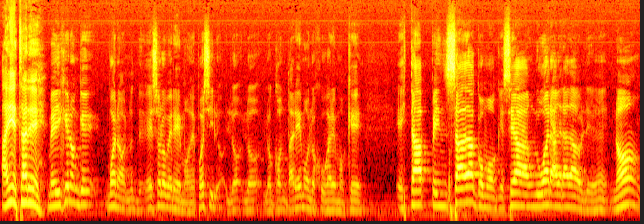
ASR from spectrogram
Ahí estaré. Me dijeron que, bueno, eso lo veremos, después sí lo, lo- lo- lo contaremos, lo jugaremos, que está pensada como que sea un lugar agradable, ¿eh? ¿no?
